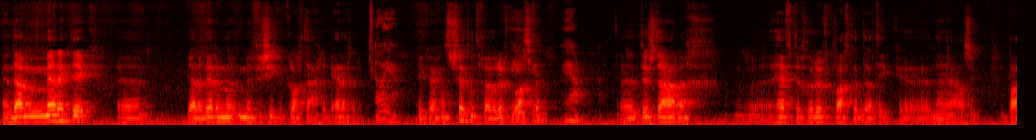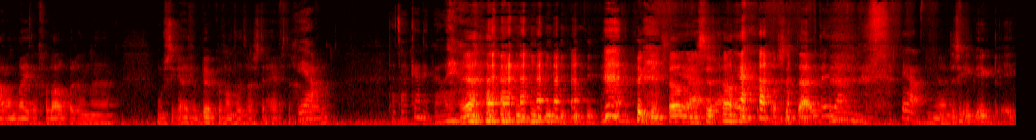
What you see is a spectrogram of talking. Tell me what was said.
en daar merkte ik, eh, ja, daar werden mijn- mijn fysieke klachten eigenlijk erger. Oh ja, Ik kreeg ontzettend veel rugklachten. ja. Dusdanig heftige rugklachten dat ik, nou ja, als ik een paar honderd meter gelopen, dan moest ik even bukken, want het was te heftig Ja. Dat herken ik wel. Ja. ik denk veel Ja. mensen wel Ja. op zijn tijd. Ja. ja. Ja, dus ik, ik, ik,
